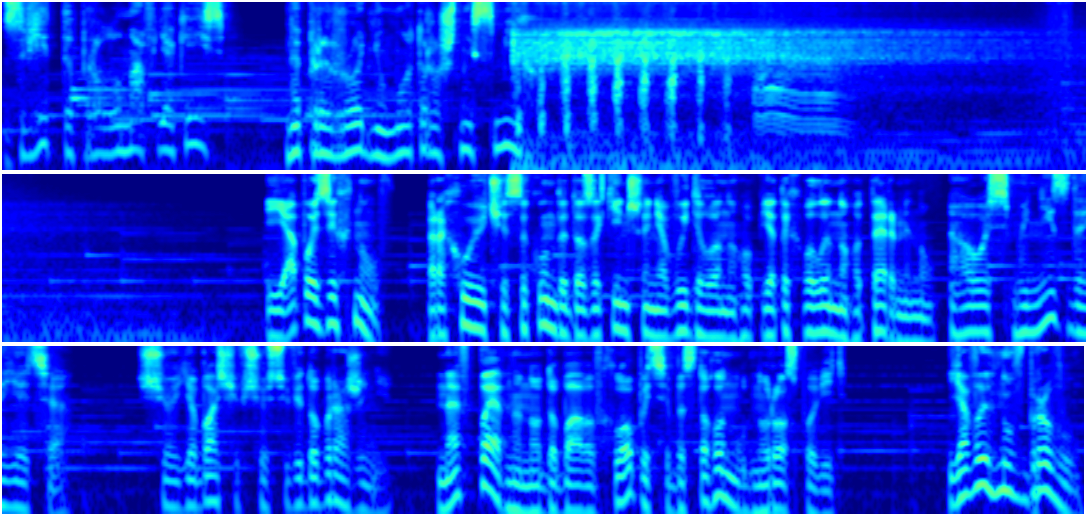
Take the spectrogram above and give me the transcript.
Звідти пролунав якийсь неприродньо моторошний сміх. Я позіхнув, рахуючи секунди до закінчення виділеного п'ятихвилинного терміну. А ось мені здається, що я бачив щось у відображенні. Невпевнено добавив хлопець і без того нудну розповідь. Я вигнув брову.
